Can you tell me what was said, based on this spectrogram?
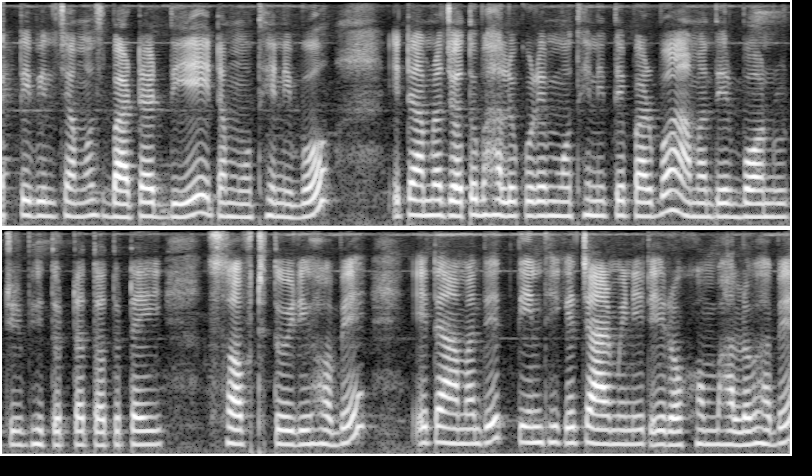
এক টেবিল চামচ বাটার দিয়ে এটা মথে নিব। এটা আমরা যত ভালো করে মথে নিতে পারব, আমাদের বন রুটির ভেতরটা ততটাই সফট তৈরি হবে। এটা আমাদের তিন থেকে চার মিনিট এরকম ভালোভাবে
